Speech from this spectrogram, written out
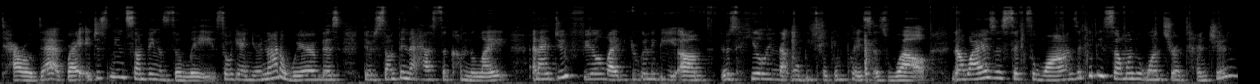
tarot deck, right? It just means something is delayed. So again, you're not aware of this. There's something that has to come to light. And I do feel like you're going to be, um, there's healing that will be taking place as well. Now, why is this Six of Wands? It could be someone who wants your attention.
